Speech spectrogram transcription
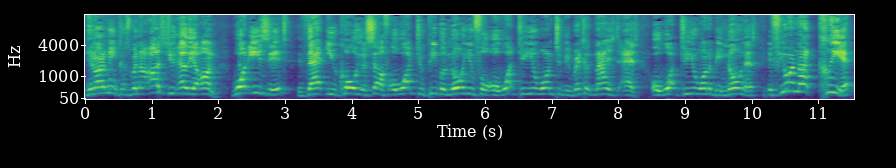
You know what I mean? Because when I asked you earlier on, what is it that you call yourself, or what do people know you for, or what do you want to be recognized as, or what do you want to be known as? If you're not clear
